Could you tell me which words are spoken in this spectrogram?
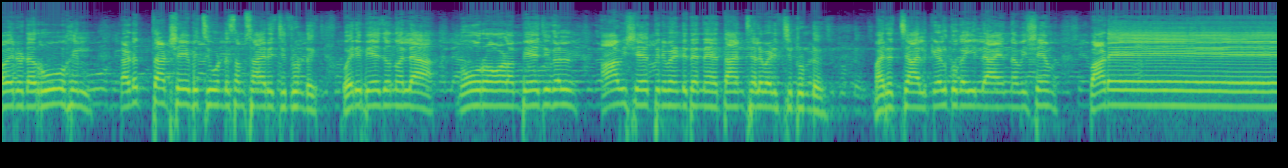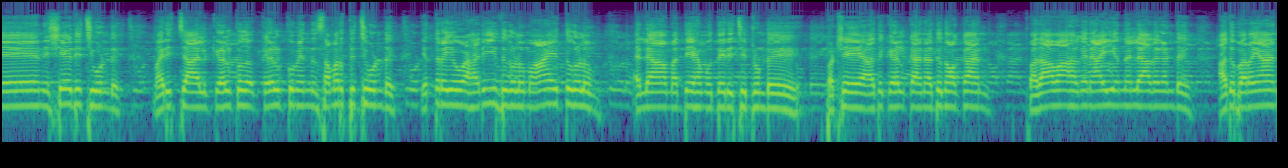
അവരുടെ റൂഹിൽ കടുത്താക്ഷേപിച്ചുകൊണ്ട് സംസാരിച്ചിട്ടുണ്ട്. ഒരു പേജൊന്നുമല്ല നൂറോളം പേജുകൾ ആ വിഷയത്തിന് വേണ്ടി തന്നെ താൻ ചെലവഴിച്ചിട്ടുണ്ട്. മരിച്ചാൽ കേൾക്കുകയില്ല എന്ന വിഷയം പാടേ നിഷേധിച്ചുകൊണ്ട് മരിച്ചാൽ കേൾക്കുക കേൾക്കുമെന്ന് സമർത്ഥിച്ചുകൊണ്ട് എത്രയോ ഹരീതുകളും ആയത്തുകളും എല്ലാം അദ്ദേഹം ഉദ്ധരിച്ചിട്ടുണ്ട്. പക്ഷേ അത് കേൾക്കാൻ അത് നോക്കാൻ പതാവാഹകനായി എന്നല്ലാതെ കണ്ട് അത് പറയാൻ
